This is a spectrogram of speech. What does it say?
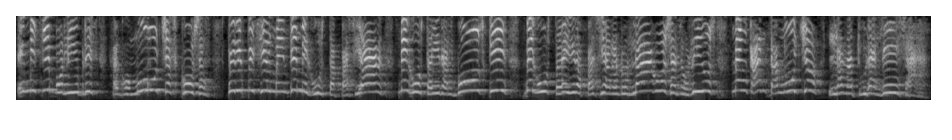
En mis tiempos libres hago muchas cosas, pero especialmente me gusta pasear, me gusta ir al bosque, me gusta ir a pasear a los lagos, a los ríos, me encanta mucho la naturaleza.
